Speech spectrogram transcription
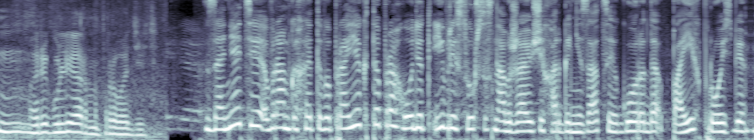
регулярно проводить. Занятия в рамках этого проекта проходят и в ресурсоснабжающих организациях города по их просьбе.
